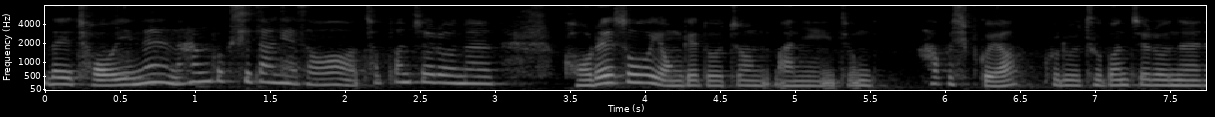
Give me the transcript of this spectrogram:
네, 저희는 한국 시장에서 첫 번째로는 거래소 연계도 좀 많이 좀 하고 싶고요. 그리고 두 번째로는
